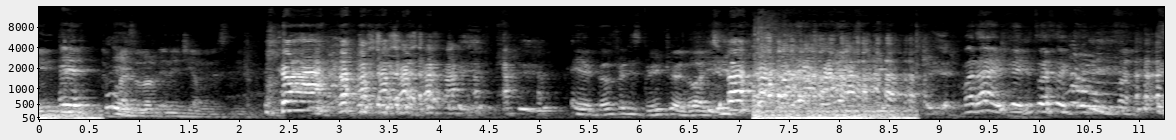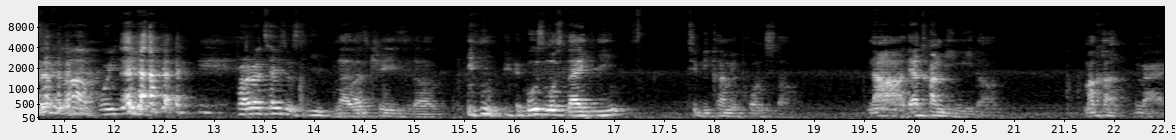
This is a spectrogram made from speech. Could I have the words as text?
So anything Hey. requires a lot of energy, I'm gonna sleep. Hey, your girlfriend is going through a lot. but I, hey, it's also good. But it's ah, boy. Hey, prioritize your sleep. Nah, that's crazy, dog. who's most likely to become a porn star? Nah, that can't be me, dog. Makan. Nah.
